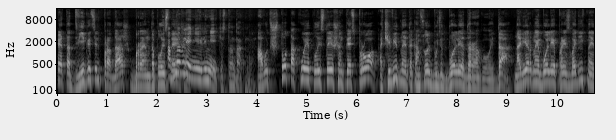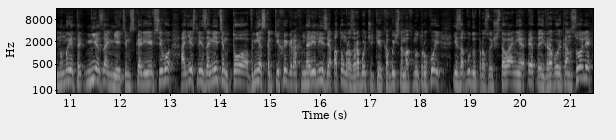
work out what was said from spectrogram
это двигатель продаж бренда PlayStation. Обновление линейки стандартные. А вот что такое PlayStation 5 Pro? Очевидно, эта консоль будет более дорогой. Да, наверное, более производительной, но мы это не заметим, скорее всего. А если и заметим, то в нескольких играх на релизе, а потом разработчики, как обычно, махнут рукой и забудут про существование этой игровой консоли.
